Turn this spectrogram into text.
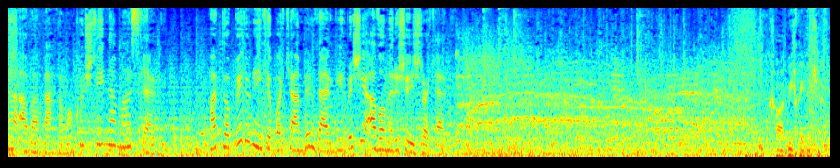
نه ابر قهرمان کشتی نه مست کردی. حتی بدون اینکه با کمبل درگیر بشی اوامرش رو اجرا کردی. کاربی پیدا کردیم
